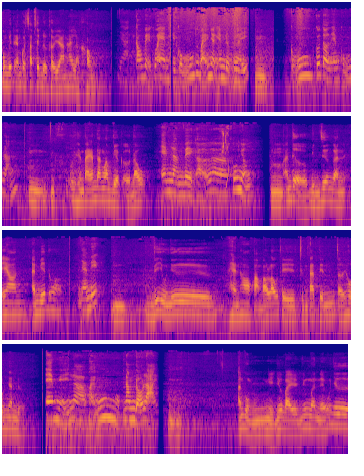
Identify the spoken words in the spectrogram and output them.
không biết em có sắp xếp được thời gian hay là không. dạ công việc của em thì cũng thứ bảy chủ nhật em được nghỉ Ừ. cũng cuối tuần em cũng rảnh Ừ. Hiện tại em đang làm việc ở đâu? em làm việc ở ờ, phú nhuận Ừ. Anh thì ở Bình Dương gần Eon, em biết đúng không? dạ biết Ừ. Ví dụ như hẹn hò khoảng bao lâu thì chúng ta tiến tới hôn nhân được? em nghĩ là khoảng một năm đổ lại Ừ. Anh cũng nghĩ như vậy nhưng mà nếu như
